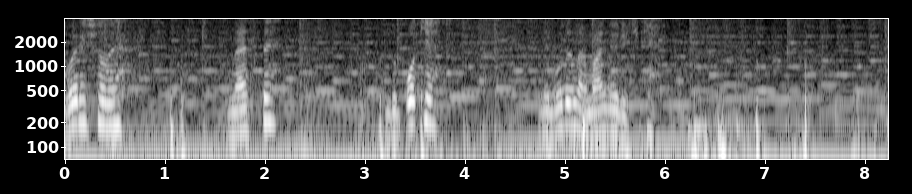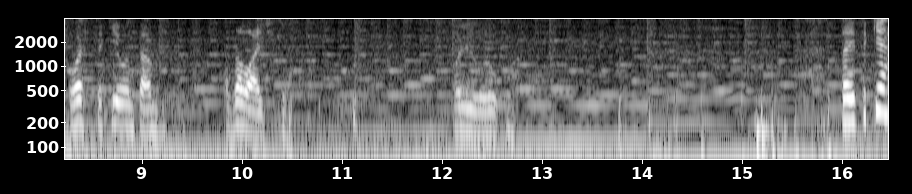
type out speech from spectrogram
Вирішили нести, допоки не буде нормальної річки. Ось такі вон там завальчики по ліву руку. Та й таке.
